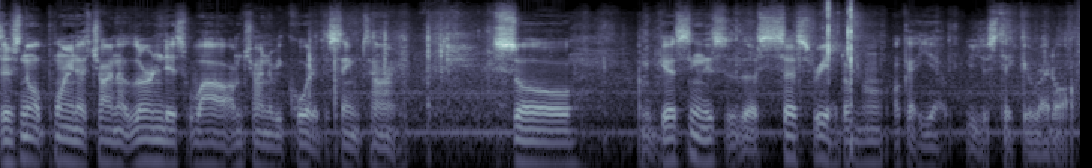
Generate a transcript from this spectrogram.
There's no point of trying to learn this while i'm trying to record at the same time so i'm guessing this is the accessory i don't know. Okay yeah you just take it right off.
